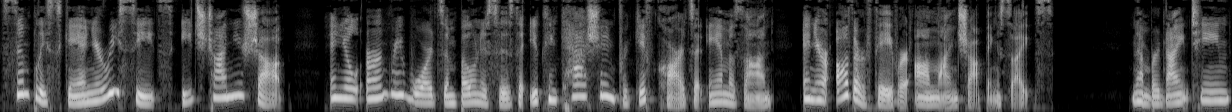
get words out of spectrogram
Simply scan your receipts each time you shop and you'll earn rewards and bonuses that you can cash in for gift cards at Amazon and your other favorite online shopping sites. Number 19,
